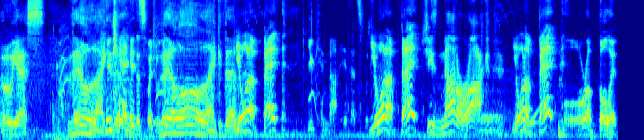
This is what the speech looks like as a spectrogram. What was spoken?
oh yes, they'll like You them. can't hit the switch with it. They'll all like them. You want to bet? You cannot hit that switch. You want to bet? She's not a rock You want to bet? or a bullet.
